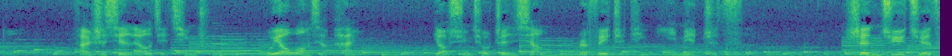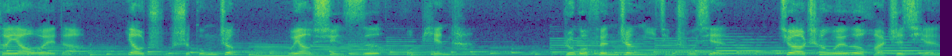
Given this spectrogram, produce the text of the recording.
朵，凡事先了解清楚，不要妄下判语。要寻求真相，而非只听一面之词。身居决策要位的，要处事公正，不要徇私或偏袒。如果纷争已经出现，就要趁未恶化之前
